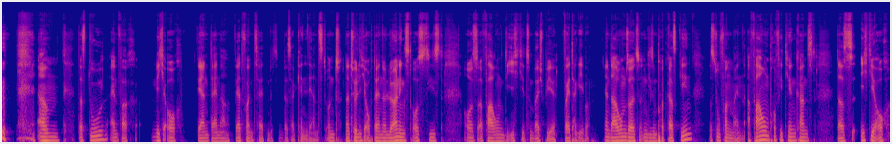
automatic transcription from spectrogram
ähm, dass du einfach mich auch während deiner wertvollen Zeit ein bisschen besser kennenlernst und natürlich auch deine Learnings draus ziehst aus Erfahrungen, die ich dir zum Beispiel weitergebe. Ja, darum soll es in diesem Podcast gehen, dass du von meinen Erfahrungen profitieren kannst, dass ich dir auch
